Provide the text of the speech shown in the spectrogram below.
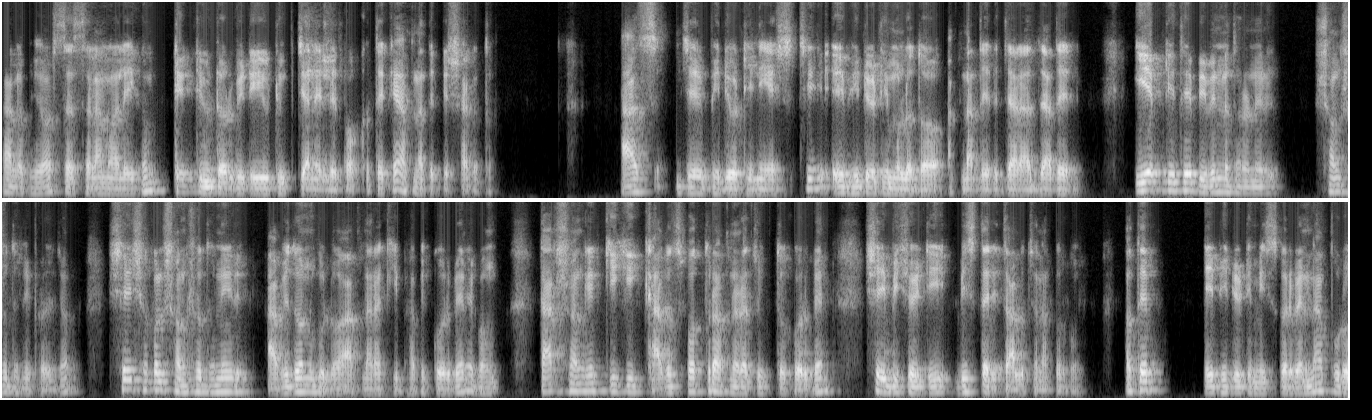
হ্যালো ভিউয়ার্স আসসালামু আলাইকুম টেক টিউটর ভিডিও ইউটিউব চ্যানেলের পক্ষ থেকে আপনাদেরকে স্বাগত। আজ যে ভিডিওটি নিয়ে এসেছি, এই ভিডিওটি মূলত আপনাদের যারা, যাদের ইএফটিতে বিভিন্ন ধরনের সংশোধনী প্রয়োজন, সেই সকল সংশোধনীর আবেদনগুলো আপনারা কীভাবে করবেন এবং তার সঙ্গে কি কি কাগজপত্র আপনারা যুক্ত করবেন, সেই বিষয়টি বিস্তারিত আলোচনা করব। অতএব এই ভিডিওটি মিস করবেন না, পুরো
